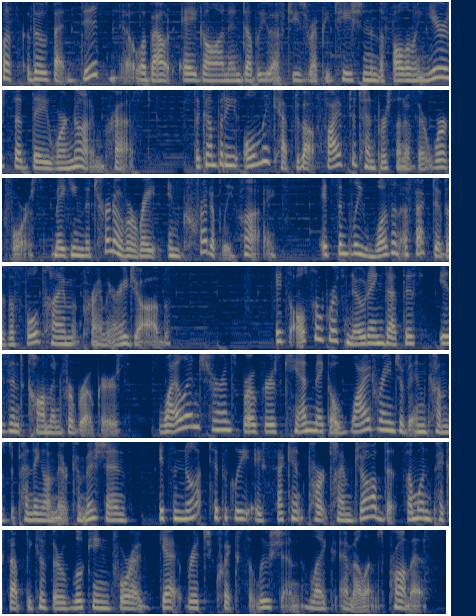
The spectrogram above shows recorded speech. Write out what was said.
Plus, those that did know about Aegon and WFG's reputation in the following years said they were not impressed. The company only kept about 5 to 10% of their workforce, making the turnover rate incredibly high. It simply wasn't effective as a full time primary job. It's also worth noting that this isn't common for brokers. While insurance brokers can make a wide range of incomes depending on their commissions, it's not typically a second part time job that someone picks up because they're looking for a get rich quick solution, like MLM's promise.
